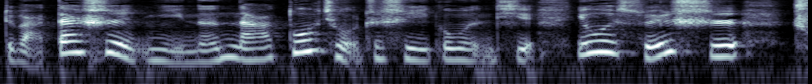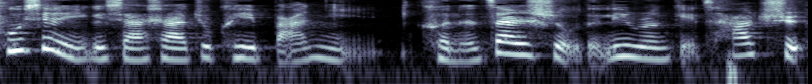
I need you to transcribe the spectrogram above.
对吧？但是你能拿多久，这是一个问题，因为随时出现一个下杀，就可以把你。可能暂时有的利润给擦去，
